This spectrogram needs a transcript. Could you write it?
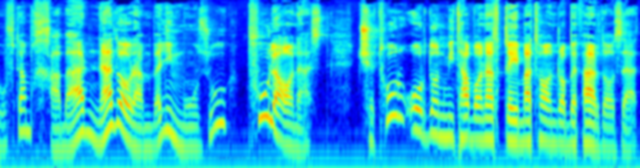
گفتم خبر ندارم ولی موضوع پول آن است. چطور اردن می‌تواند قیمت آن را بپردازد؟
